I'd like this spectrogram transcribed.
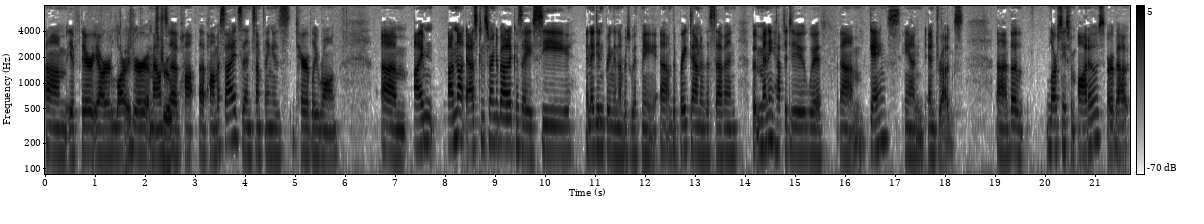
Um, if there are larger That's amounts true. of ho- of homicides, then something is terribly wrong. Um, I'm I'm not as concerned about it because I see, and I didn't bring the numbers with me, um, the breakdown of the seven, but many have to do with um, gangs and and drugs. Uh, the larcenies from autos are about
